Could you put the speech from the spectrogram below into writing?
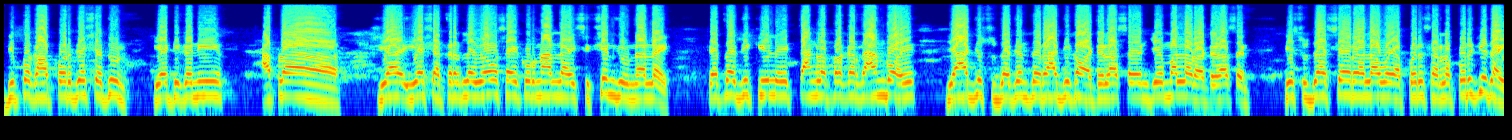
दीपक हा परदेशातून या ठिकाणी आपला या या क्षेत्रातला व्यवसाय करून आला आहे शिक्षण घेऊन आला आहे त्याचा देखील एक चांगला प्रकारचा अनुभव आहे. या आधी सुद्धा त्यांचं राधिका हॉटेल असन जे मल्हार हॉटेल असन हे सुद्धा शहराला व या परिसराला परिचित आहे.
